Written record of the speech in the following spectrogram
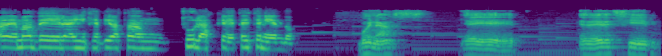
además de las iniciativas tan chulas que estáis teniendo? Buenas. Eh, he de decir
